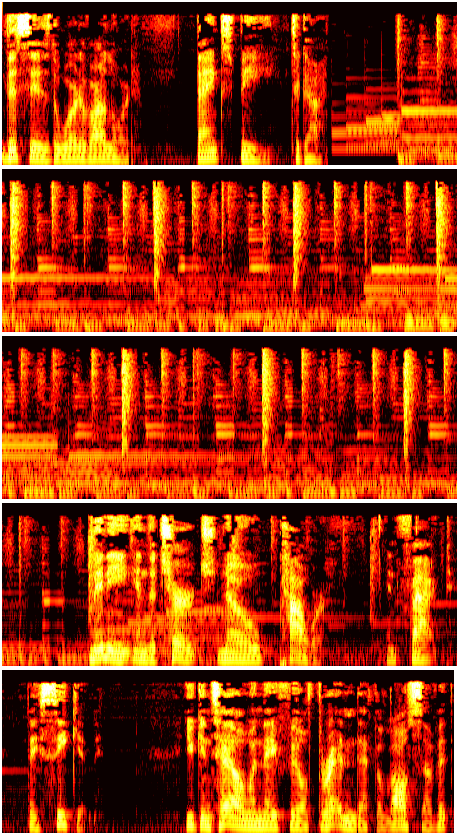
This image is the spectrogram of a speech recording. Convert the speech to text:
This is the word of our Lord. Thanks be to God. Many in the church know power. In fact, they seek it. You can tell when they feel threatened at the loss of it.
